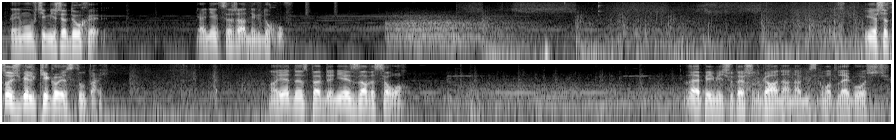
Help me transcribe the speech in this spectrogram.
Tylko nie mówcie mi, że duchy. Ja nie chcę żadnych duchów. I jeszcze coś wielkiego jest tutaj. No jeden jest pewny, nie jest za wesoło. Lepiej mieć tutaj shotguna na bliską odległość.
